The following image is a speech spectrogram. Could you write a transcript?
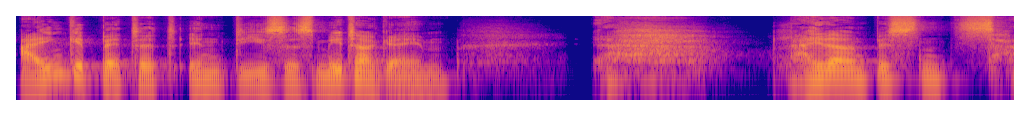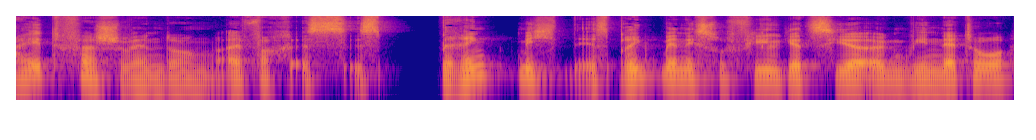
eingebettet in dieses Metagame leider ein bisschen Zeitverschwendung. Einfach, es, es bringt mich, es bringt mir nicht so viel, jetzt hier irgendwie netto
